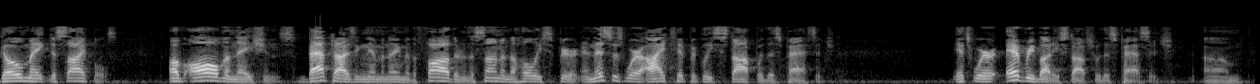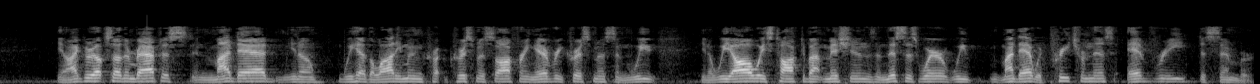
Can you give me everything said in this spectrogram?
Go make disciples of all the nations, baptizing them in the name of the Father and the Son and the Holy Spirit. And this is where I typically stop with this passage. It's where everybody stops with this passage. Um, you know, I grew up Southern Baptist, and my dad, you know, we had the Lottie Moon Christmas offering every Christmas, and we, you know, we always talked about missions, and this is where we, my dad would preach from this every December.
